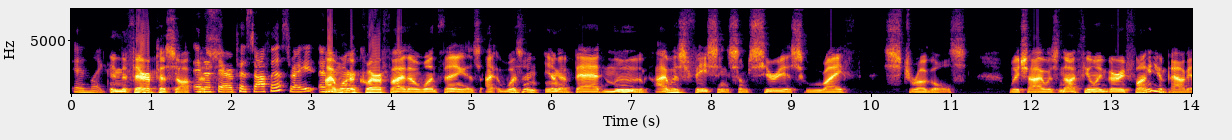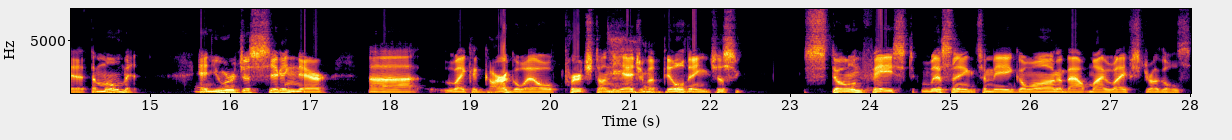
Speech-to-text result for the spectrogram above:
in like in the therapist's office. In a therapist office, right? And I want to clarify though one thing is I wasn't in a bad mood. I was facing some serious life struggles, which I was not feeling very funny about it at the moment. Mm-hmm. And you were just sitting there uh, like a gargoyle perched on the edge of a building, just stone faced listening to me go on about my life struggles.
